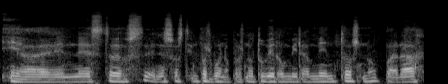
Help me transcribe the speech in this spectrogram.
Y eh, en, estos, en esos tiempos, bueno, pues no tuvieron miramientos ¿no? para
